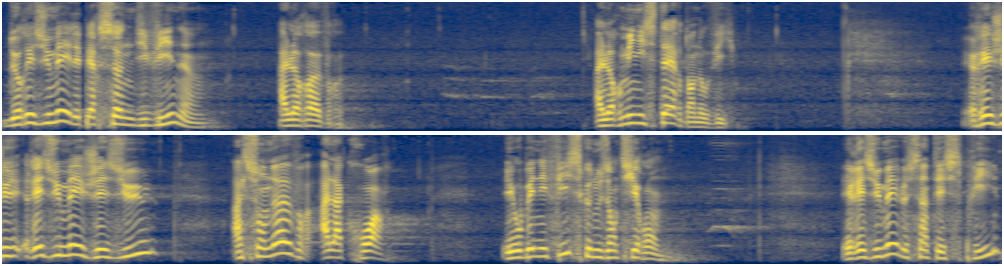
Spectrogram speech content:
De résumer les personnes divines à leur œuvre, à leur ministère dans nos vies résumer Jésus à son œuvre à la croix et aux bénéfices que nous en tirons. Et résumer le Saint-Esprit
